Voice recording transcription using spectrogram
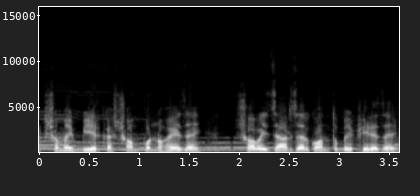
একসময় বিয়ের কাজ সম্পন্ন হয়ে যায়, সবাই যার যার গন্তব্যে ফিরে যায়।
